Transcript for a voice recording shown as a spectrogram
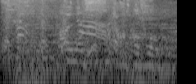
Unstoppable.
